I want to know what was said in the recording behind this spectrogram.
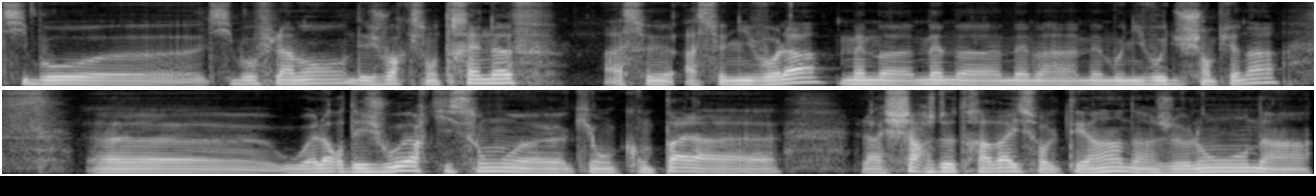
Thibaut, Thibaut Flamand, des joueurs qui sont très neufs à ce, niveau-là, même, au niveau du championnat, ou alors des joueurs qui sont pas la, la charge de travail sur le terrain d'un Gelon, d'un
